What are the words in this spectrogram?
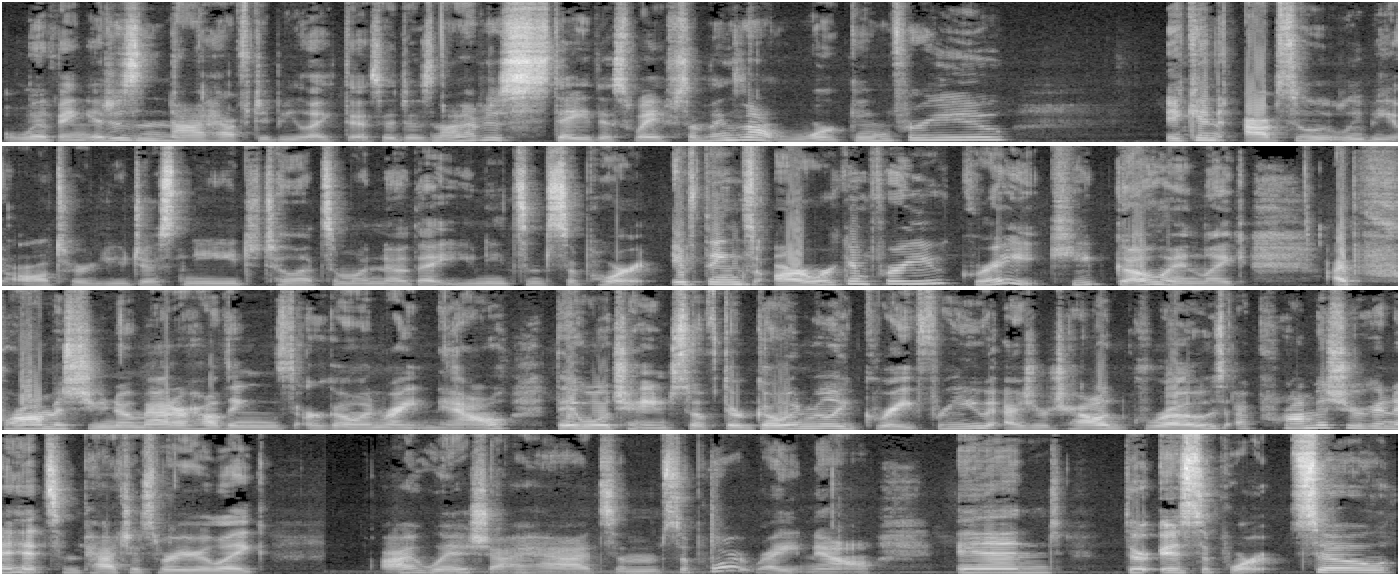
living. It does not have to be like this. It does not have to stay this way. If something's not working for you, it can absolutely be altered. You just need to let someone know that you need some support. If things are working for you, great, keep going. Like, I promise you, no matter how things are going right now, they will change. So, if they're going really great for you as your child grows, I promise you're going to hit some patches where you're like, I wish I had some support right now. And there is support. So,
